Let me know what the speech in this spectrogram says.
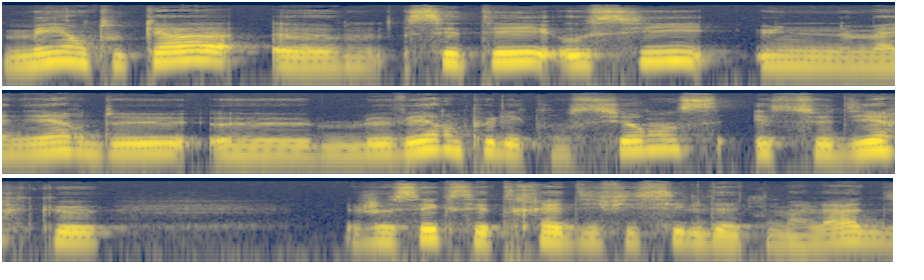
Mais en tout cas, euh, c'était aussi une manière de euh, lever un peu les consciences et de se dire que je sais que c'est très difficile d'être malade,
